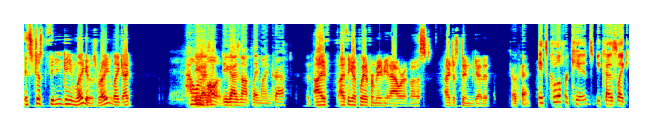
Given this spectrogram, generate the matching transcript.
it's just video game Legos, right? Like I, how do you guys involved? do you guys not play Minecraft? I I think I played it for maybe an hour at most. I just didn't get it. Okay. It's cool for kids because like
